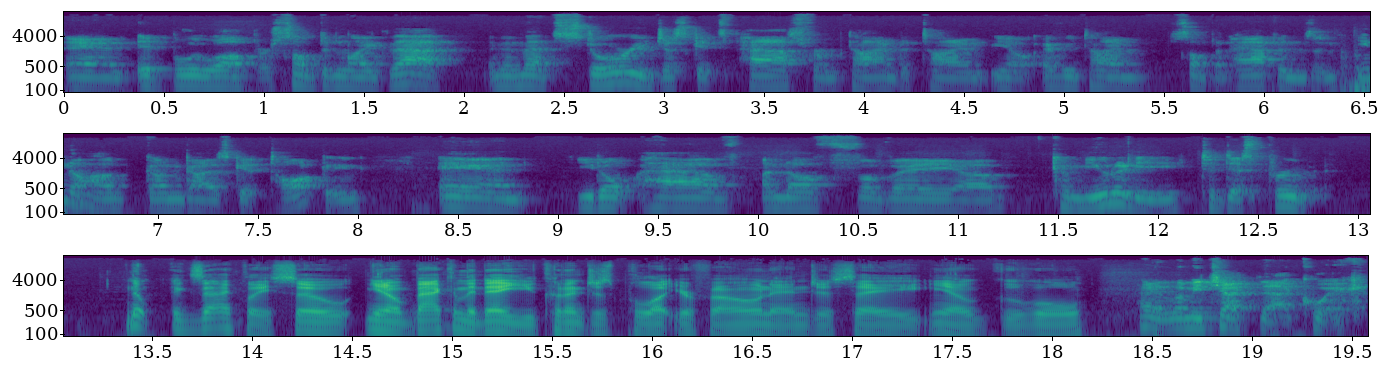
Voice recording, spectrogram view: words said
and it blew up or something like that. And then that story just gets passed from time to time, you know, every time something happens. And you know how gun guys get talking, and you don't have enough of a uh, community to disprove it. No, exactly. So, you know, back in the day, you couldn't just pull out your phone and just say, you know, Google. Hey, let me check that quick.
